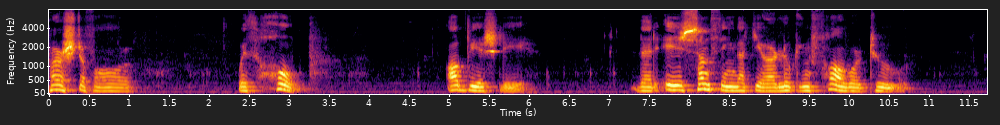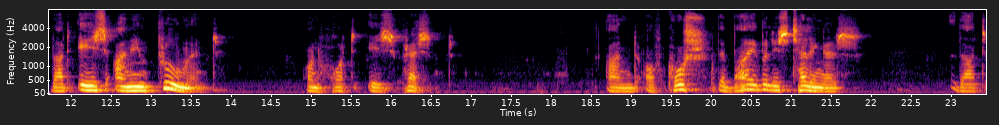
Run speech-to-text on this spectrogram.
first of all, with hope. Obviously, there is something that you are looking forward to that is an improvement on what is present. And of course, the Bible is telling us that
